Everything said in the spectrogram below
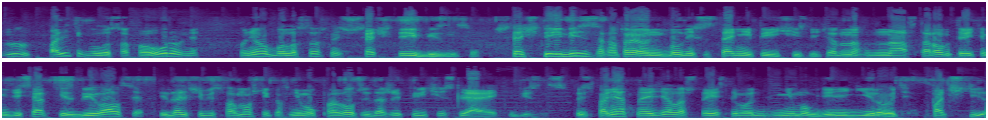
ну, политик был высокого уровня, у него было в собственности 64 бизнеса. 64 бизнеса, которые он был не в состоянии перечислить. Он на, на втором, третьем десятке сбивался и дальше без помощников не мог продолжить, даже перечисляя эти бизнесы. То есть, понятное дело, что если он не мог делегировать почти...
